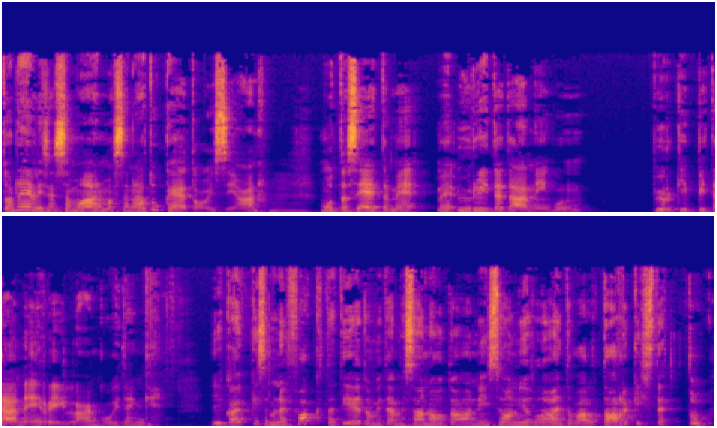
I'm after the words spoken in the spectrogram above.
todellisessa maailmassa nämä tukee toisiaan, hmm. mutta se, että me, me yritetään niin kuin pyrkiä pitämään ne erillään kuitenkin. Ja kaikki semmoinen faktatieto, mitä me sanotaan, niin se on jollain tavalla tarkistettu,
